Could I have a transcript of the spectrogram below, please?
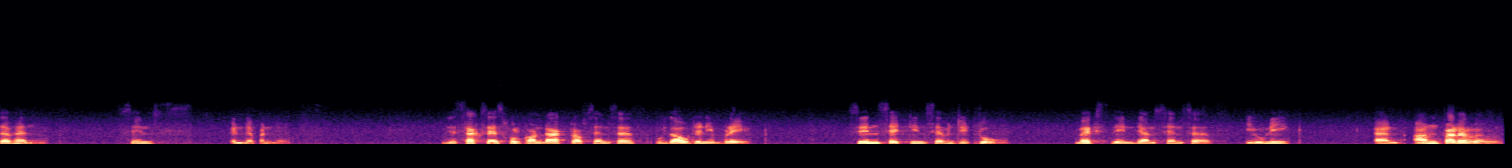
seventh since independence. The successful conduct of census without any break since 1872 makes the Indian census unique and unparalleled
